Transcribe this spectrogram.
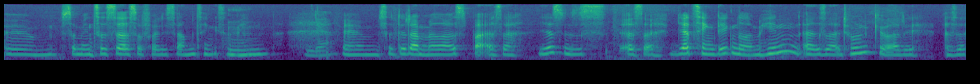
øhm, som interesserer sig for de samme ting som mm. hende. Ja. Øhm, så det der med også bare, altså, jeg synes, altså, jeg tænkte ikke noget om hende, altså, at hun gjorde det. Altså,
